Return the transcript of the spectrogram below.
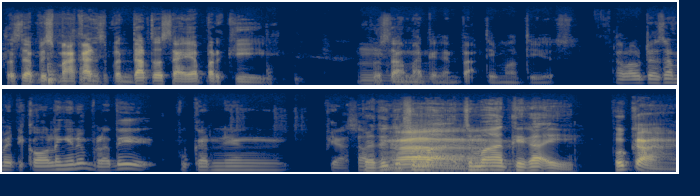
terus habis makan sebentar, terus saya pergi bersama Hmm. dengan Pak Timotius. Kalau udah sampai di calling ini berarti bukan yang biasa. Berarti itu cuma jemaat GKI. Bukan.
